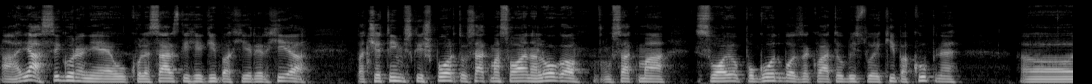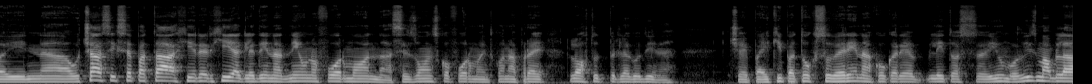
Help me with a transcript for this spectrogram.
A, ja, siguren je v kolesarskih ekipah hierarhija. Pa če je timski šport, vsak ima svojo nalogo, vsak ima svojo pogodbo, za katero v bistvu ekipa kupne. Uh, in uh, včasih se pa ta hierarhija, glede na dnevno formo, na sezonsko formo in tako naprej, lahko tudi prilagodi. Ne. Če je pa ekipa tako suverena, kot je letos Jumbo Visma bila,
